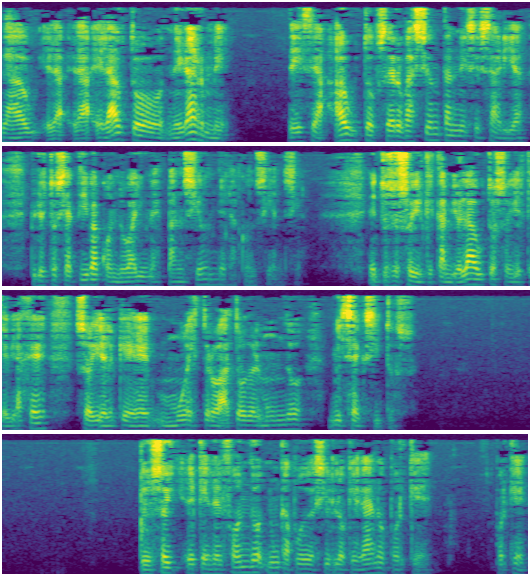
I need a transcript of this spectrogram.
el autonegarme de esa autoobservación tan necesaria, pero esto se activa cuando hay una expansión de la conciencia. Entonces soy el que cambio el auto, soy el que viajé, soy el que muestro a todo el mundo mis éxitos. Pero soy el que en el fondo nunca puedo decir lo que gano porque, porque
